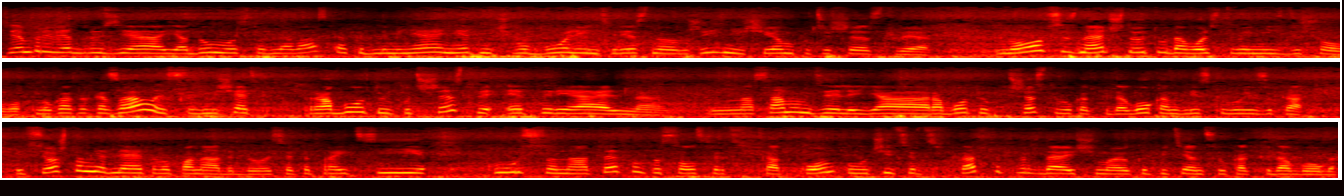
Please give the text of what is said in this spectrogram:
Всем привет, друзья! Я думаю, что для вас, как и для меня, нет ничего более интересного в жизни, чем путешествие. Но все знают, что это удовольствие не из дешевых. Но, как оказалось, совмещать работу и путешествие – это реально. На самом деле, я работаю и путешествую как педагог английского языка. И все, что мне для этого понадобилось, это пройти курсы на TEFL-TESOL получить сертификат, подтверждающий мою компетенцию как педагога.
